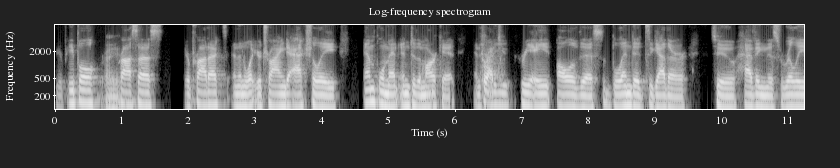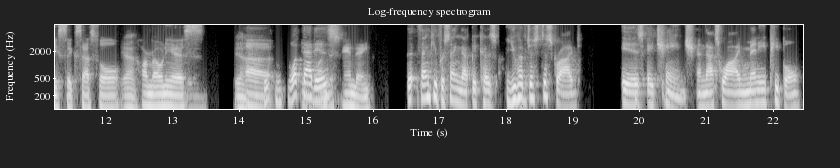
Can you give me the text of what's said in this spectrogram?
your people, right. your process, your product, and then what you're trying to actually implement into the market. And Correct. how do you create all of this blended together to having this really successful, yeah. harmonious, yeah. yeah. Uh, what that is understanding. Thank you for saying that because you have just described is a change. And that's why many people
